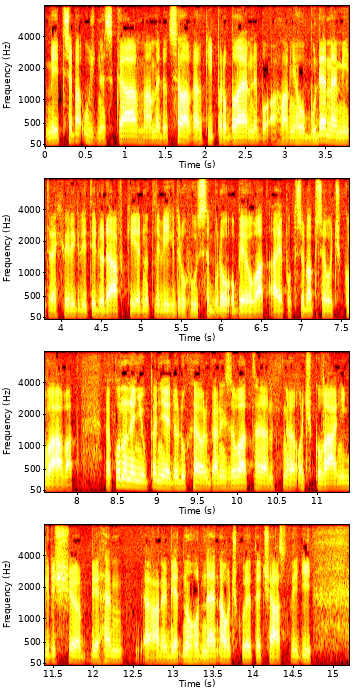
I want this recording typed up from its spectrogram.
my třeba už dneska máme docela velký problém, nebo a hlavně ho budeme mít ve chvíli, kdy ty dodávky jednotlivých druhů se budou objevovat a je potřeba přeočkovávat. Tak ono není úplně jednoduché organizovat eh, očkování, když během já nevím, jednoho dne naočkujete část lidí Eh,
